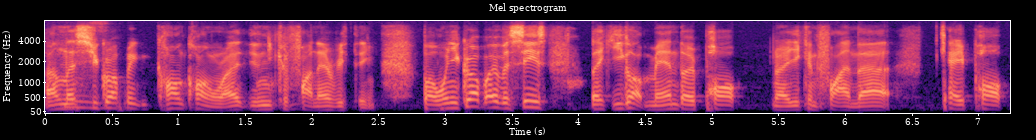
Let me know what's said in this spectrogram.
unless you grew up in Hong Kong, right? Then you can find everything. But when you grow up overseas, like you got Mando pop, know, you can find that. K-pop,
